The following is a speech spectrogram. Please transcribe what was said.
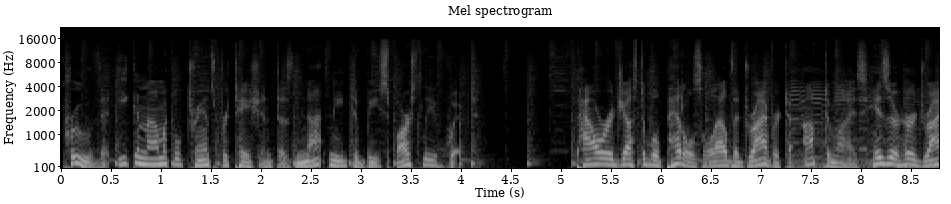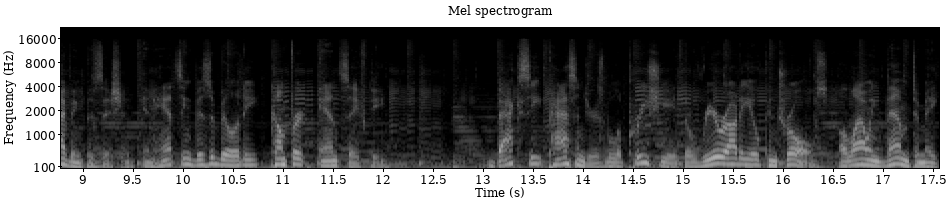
prove that economical transportation does not need to be sparsely equipped. Power adjustable pedals allow the driver to optimize his or her driving position, enhancing visibility, comfort, and safety. Backseat passengers will appreciate the rear audio controls, allowing them to make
